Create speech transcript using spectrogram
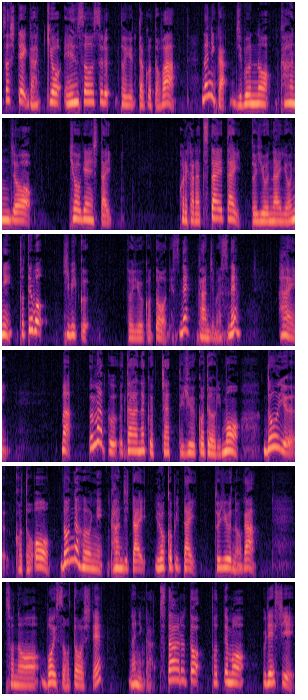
そして楽器を演奏するといったことは何か自分の感情表現したいこれから伝えたいという内容にとても響くということをですね感じますね。はいまあ、うまく歌わなくっちゃっていうことよりもどういうことをどんな風に感じたい喜びたいというのがそのボイスを通して何か伝わるととっても嬉し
